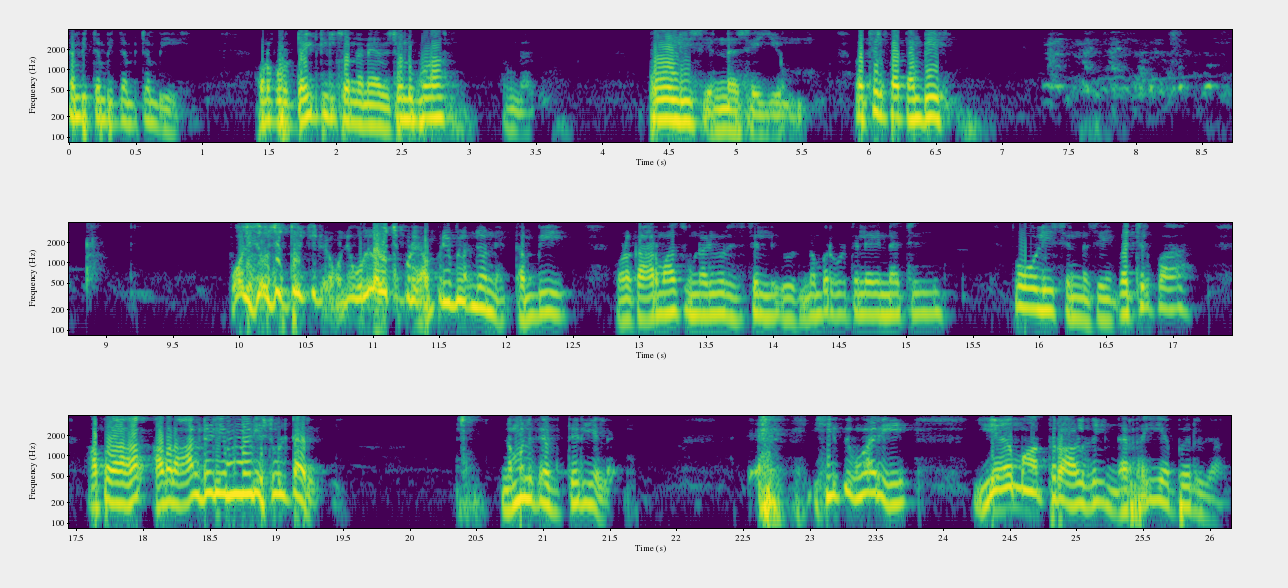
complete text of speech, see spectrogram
தம்பி தம்பி தம்பி தம்பி உனக்கு ஒரு டைட்டில் சொன்னேனே அதை சொல்லுப்பா அப்படின்னாரு. போலீஸ் என்ன செய்யும்? வச்சிருப்பா தம்பி. போலீஸை வச்சு தூக்கிடுவேன். உன்னை உள்ளே வச்சு போடு அப்படி இப்படிலாம் சொன்னேன். தம்பி உனக்கு ஆறு மாதத்துக்கு முன்னாடி ஒரு செல் ஒரு நம்பர் கொடுத்தல என்னாச்சு? போலீஸ் என்ன செய்யும்? வச்சிருப்பா. அப்போ அவர் ஆல்ரெடி முன்னாடியே சொல்லிட்டாரு. நம்மளுக்கு அது தெரியலை. இது மாதிரி ஏமாத்துற ஆள்கள் நிறைய பேர் இருக்காங்க.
